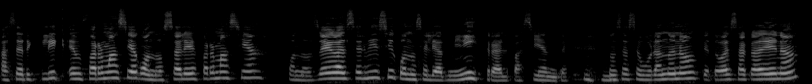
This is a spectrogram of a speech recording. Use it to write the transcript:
hacer clic en farmacia cuando sale de farmacia, cuando llega al servicio y cuando se le administra al paciente. Entonces asegurándonos que toda esa cadena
